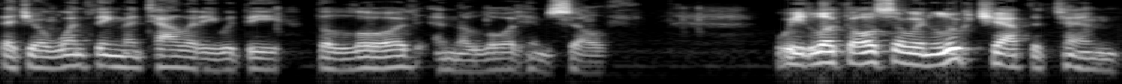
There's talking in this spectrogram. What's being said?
that your one thing mentality would be the Lord and the Lord Himself. We looked also in Luke chapter 10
